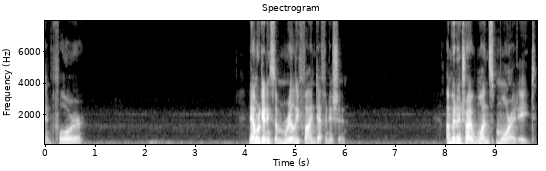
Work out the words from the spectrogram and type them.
And 4. Now we're getting some really fine definition. I'm going to try once more at 8.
